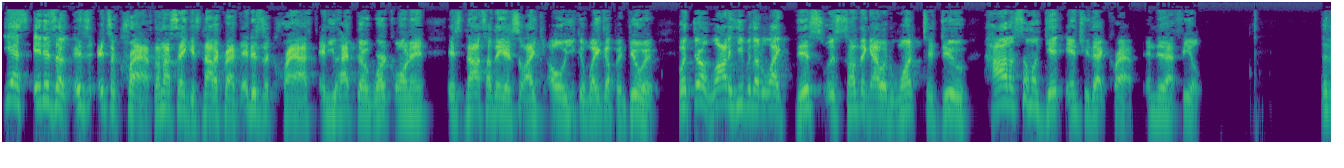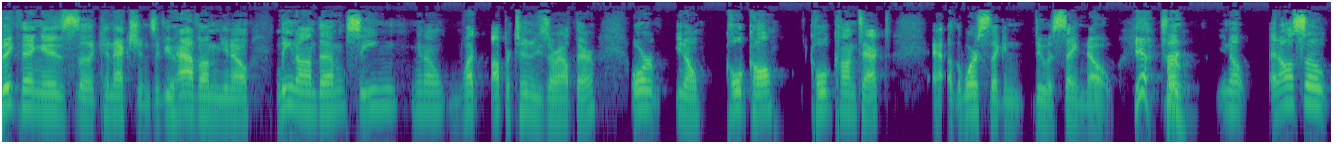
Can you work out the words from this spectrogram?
yes, it is a it's, it's, a craft. I'm not saying it's not a craft. It is a craft, and you have to work on it. It's not something that's like oh, you can wake up and do it. But there are a lot of people that are like, this is something I would want to do. How does someone get into that craft, into that field? The big thing is uh, connections. If you have them, you know, lean on them, seeing you know what opportunities are out there, or you know, cold call cold contact. Uh, the worst they can do is say no. Yeah, true. But, you know, and also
